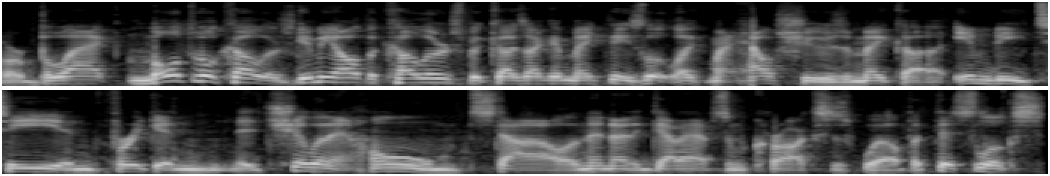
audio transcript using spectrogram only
or black. Multiple colors. Give me all the colors because I can make these look like my house shoes and make a MDT and freaking chilling at home style. And then I gotta have some Crocs as well. But this looks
